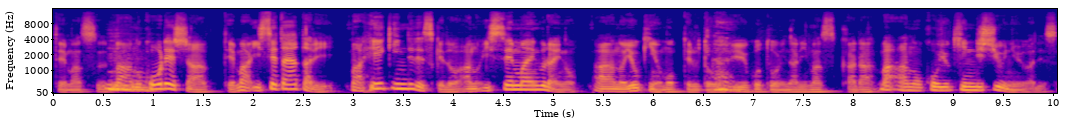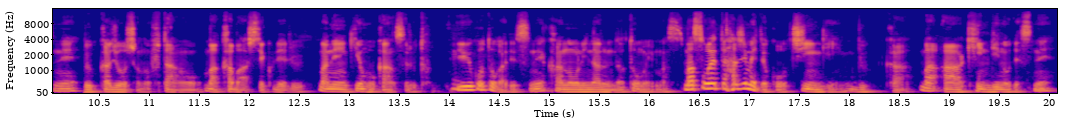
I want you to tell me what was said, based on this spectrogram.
てます。まあ、あの、高齢者って、まあ、1世帯あたり、まあ、平均でですけど、あの、1000万円ぐらいの、あの、預金を持ってるということになりますから、はい、まあ、あの、こういう金利収入がですね、物価上昇の負担を、まあ、カバーしてくれる、まあ、年金を保管するということがですね、可能になるんだと思います。まあ、そうやって初めて、こう、賃金、物価、まあ、金利のですね、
